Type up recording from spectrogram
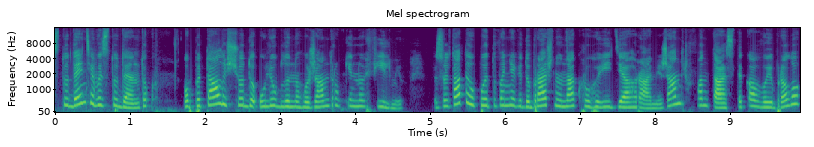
Студентів і студенток опитали щодо улюбленого жанру кінофільмів. Результати опитування відображено на круговій діаграмі. Жанр фантастика вибрало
